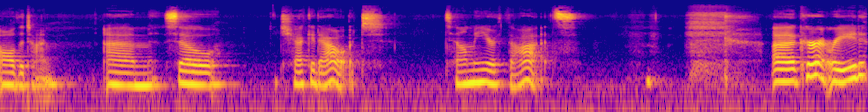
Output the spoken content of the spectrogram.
all the time. Um, so check it out. Tell me your thoughts. uh, current read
